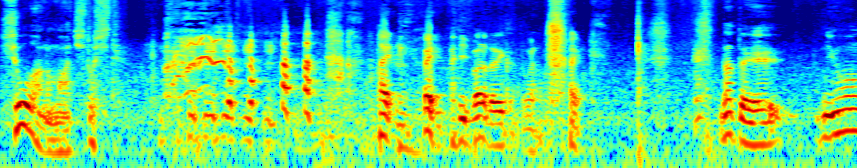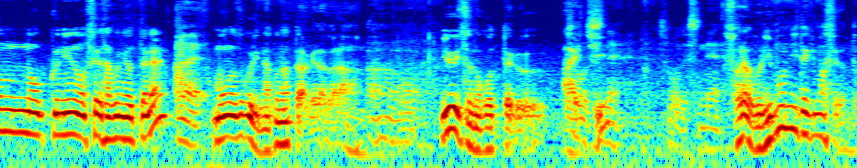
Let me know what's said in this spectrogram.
昭和の町として はい。はい。はいまだ出てくるはい。だって日本の国の政策によってね、ものづくりなくなったわけだから唯一残ってる愛知？そうですね。それは売り物にできますよと。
